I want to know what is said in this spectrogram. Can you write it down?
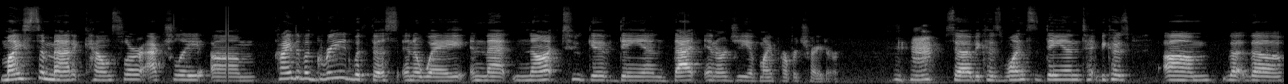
My somatic counselor actually um, kind of agreed with this in a way, in that not to give Dan that energy of my perpetrator. Mm-hmm. So because once Dan, because um, the the,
